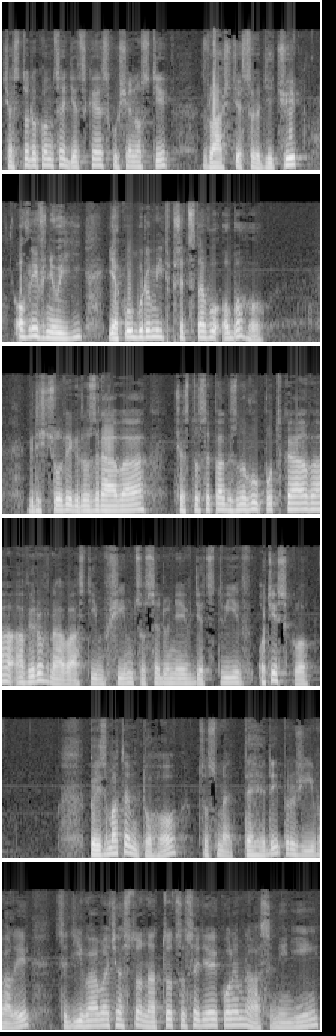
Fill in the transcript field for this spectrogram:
Často dokonce dětské zkušenosti, zvláště s rodiči, ovlivňují, jakou budou mít představu o Bohu. Když člověk dozrává, často se pak znovu potkává a vyrovnává s tím vším, co se do něj v dětství otisklo. Prismatem toho, co jsme tehdy prožívali, se díváme často na to, co se děje kolem nás nyní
